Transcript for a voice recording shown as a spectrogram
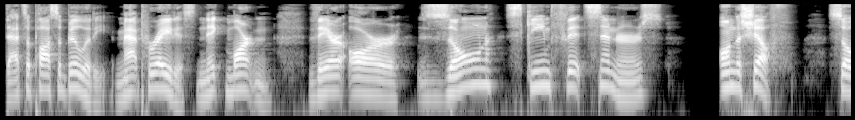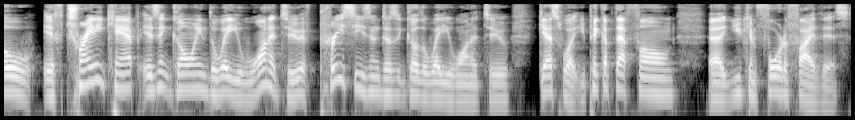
that's a possibility. Matt Paradis, Nick Martin. There are zone scheme fit centers on the shelf. So if training camp isn't going the way you want it to, if preseason doesn't go the way you want it to, guess what? You pick up that phone, uh, you can fortify this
